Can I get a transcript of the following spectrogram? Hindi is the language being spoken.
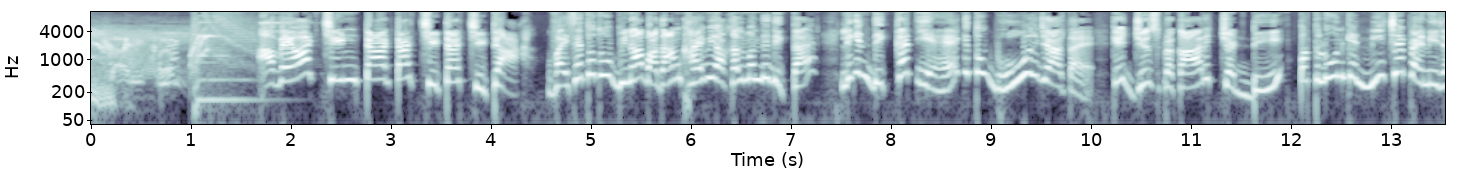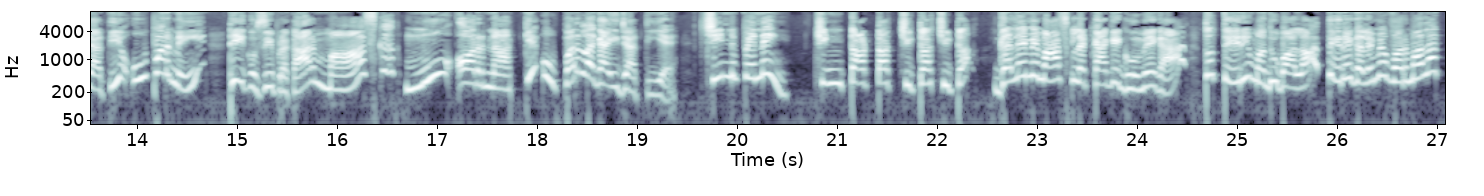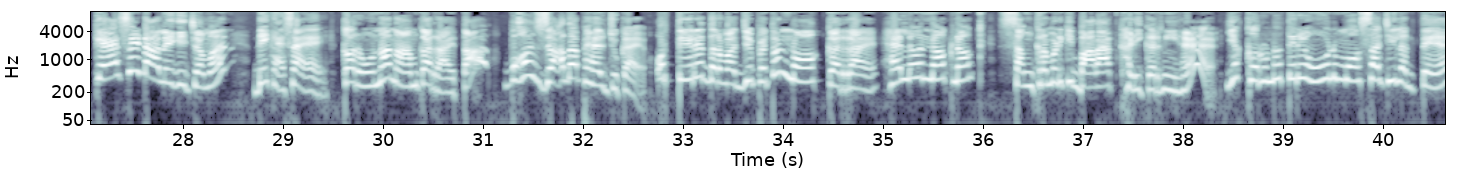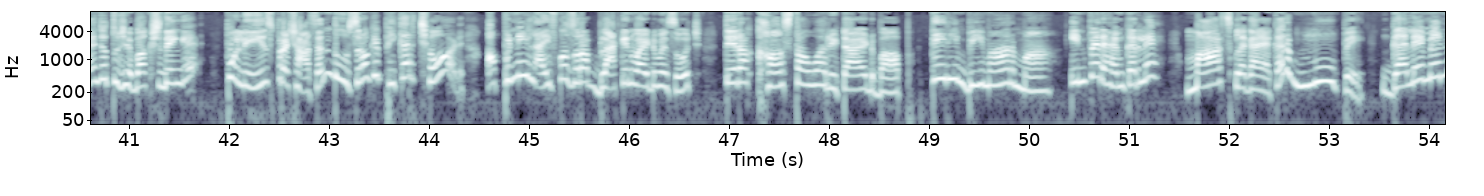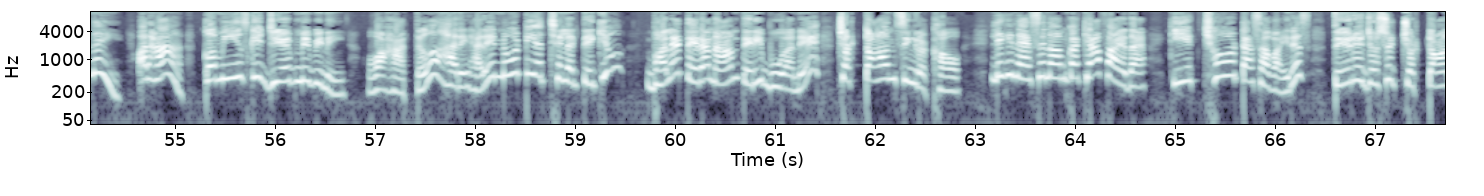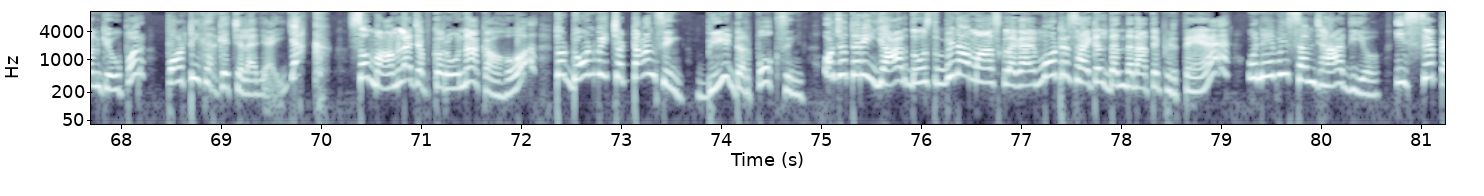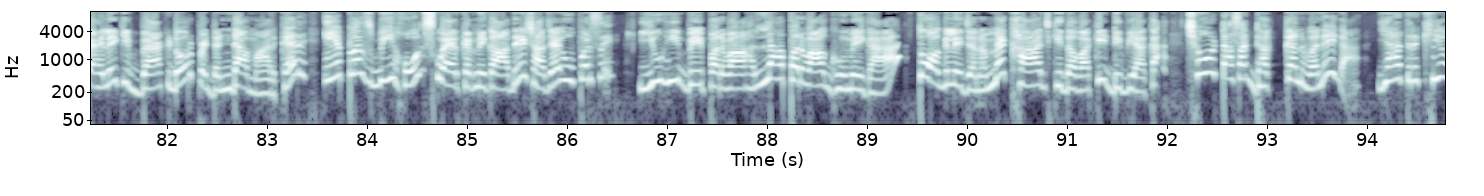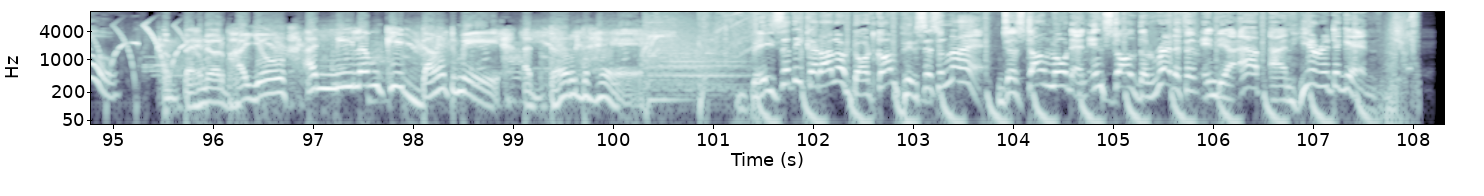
अबे ओ चिंटाटा चिटा चिटा। वैसे तो तू बिना बादाम खाए भी अकलमंदी दिखता है, लेकिन दिक्कत यह है कि तू भूल जाता है कि जिस प्रकार चड्डी पतलून के नीचे पहनी जाती है, ऊपर नहीं, ठीक उसी प्रकार मास्क मुँह और नाक के ऊपर लगाई जाती है। चिन्ह पे नहीं, चिंटाटा, चिटा चिटा, गले में मास्क लटका के घूमेगा तो तेरी मधुबाला तेरे गले में वरमाला कैसे डालेगी चमन? देख, ऐसा है, कोरोना नाम का रायता बहुत ज़्यादा फैल चुका है, और तेरे दरवाजे पे तो नॉक कर रहा है। हेलो नॉक नॉक संक्रमण की बारात खड़ी करनी है? या कोरोना तेरे ओन मौसा जी लगते हैं जो तुझे बख्श देंगे? पुलिस, प्रशासन, दूसरों की फ़िक्र छोड़। अपनी लाइफ को जरा ब्लैक एंड व्हाइट में सोच। तेरा खांसता हुआ रिटायर्ड बाप। तेरी बीमार माँ, इन पे रहम कर ले। मास्क लगाया कर मुँह पे, गले में नहीं। और हाँ कमीज की जेब में भी नहीं। वहाँ तो हरे हरे नोट ही अच्छे लगते क्यों? भले तेरा नाम तेरी बुआ ने चट्टान सिंह रखा हो, लेकिन ऐसे नाम का क्या फ़ायदा है कि एक छोटा सा वायरस तेरे जैसे चट्टान के ऊपर पॉटी करके चला जाए? यक सो मामला जब कोरोना का हो तो डोंट बी चट्टान सिंह बी डरपोक सिंह। और जो तेरे यार दोस्त बिना मास्क लगाए मोटरसाइकिल दंदनाते फिरते हैं, उन्हें भी समझा दियो। इससे पहले कि बैकडोर पे डंडा मारकर A plus B whole square करने का आदेश आ जाए ऊपर से। यूँ ही बेपरवाह, लापरवाह घूमेगा तो अगले जन्म में खाज की दवा की डिबिया का छोटा सा ढक्कन बनेगा। याद रखियो। बहनों और भाइयों नीलम की डांट में दर्द है। बेइज्जती करा लो डॉट कॉम फिर से सुनना है। Just download and install the red F M India app and hear it again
